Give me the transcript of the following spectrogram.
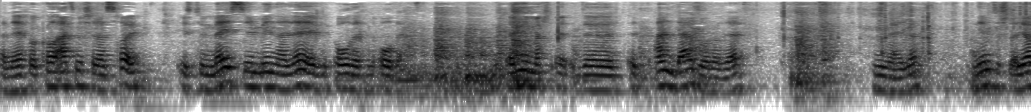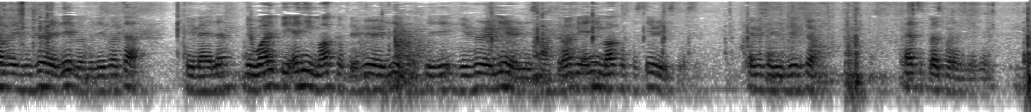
and therefore kol atzmi shel is to meisir min halev all that, all that. Only much, uh, the undoes all of that. Liba there won't be any marker for hihur liba, in his life. There won't be any marker for seriousness. Everything is big job. That's the first one. The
